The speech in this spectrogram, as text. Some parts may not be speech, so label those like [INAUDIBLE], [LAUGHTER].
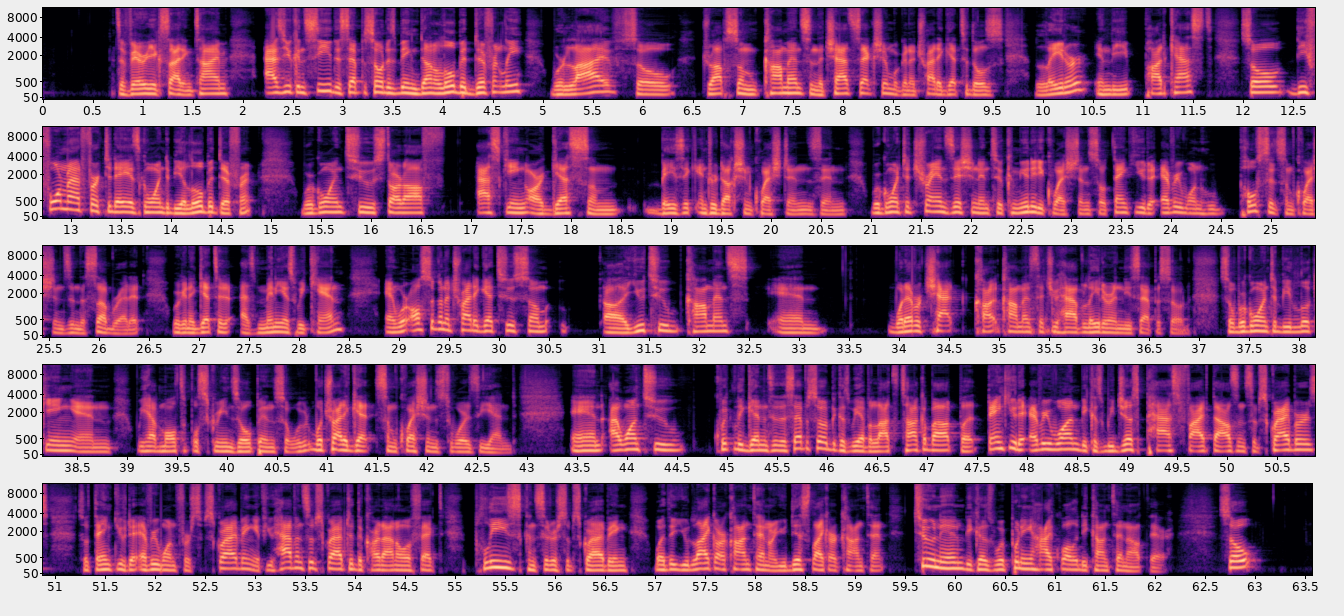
It's a very exciting time as you can see, this episode is being done a little bit differently. We're live, so drop some comments in the chat section. We're going to try to get to those later in the podcast. So, the format for today is going to be a little bit different. We're going to start off asking our guests some basic introduction questions and we're going to transition into community questions so thank you to everyone who posted some questions in the subreddit we're going to get to as many as we can and we're also going to try to get to some uh, YouTube comments and whatever chat co- comments that you have later in this episode. So we're going to be looking, and we have multiple screens open. So we'll, we'll try to get some questions towards the end. And I want to quickly get into this episode because we have a lot to talk about. But thank you to everyone because we just passed 5,000 subscribers. So thank you to everyone for subscribing. If you haven't subscribed to the Cardano Effect, please consider subscribing. Whether you like our content or you dislike our content, tune in because we're putting high quality content out there. So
